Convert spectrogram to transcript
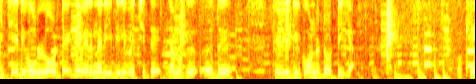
ഈ ചെരുവ് ഉള്ളോട്ടേക്ക് വരുന്ന രീതിയിൽ വെച്ചിട്ട് നമുക്ക് ഇത് ഫെവിക്ക് കൊണ്ടിട്ട് ഒട്ടിക്കാം. ഓക്കെ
